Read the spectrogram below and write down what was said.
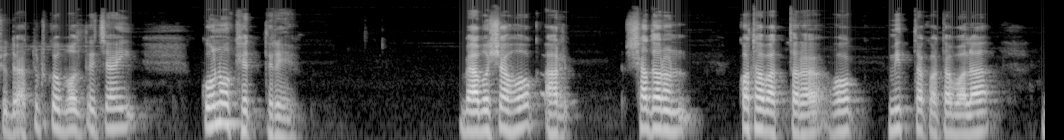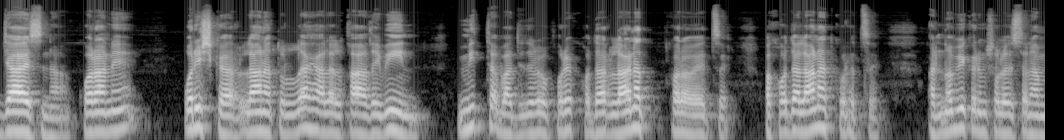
শুধু এতটুকু বলতে চাই, কোনো ক্ষেত্রে ব্যবসা হোক আর সাধারণ কথাবার্তা হোক, মিথ্যা কথা বলা জায়েজ না। কোরআনে পরিষ্কার, লানাতুল্লাহ আলাল কাদিবিন মিথ্যাবাদীদের ওপরে খোদার লানাত করা হয়েছে বা খোদা লানাত করেছে। আর নবী করিম সাল্লাম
